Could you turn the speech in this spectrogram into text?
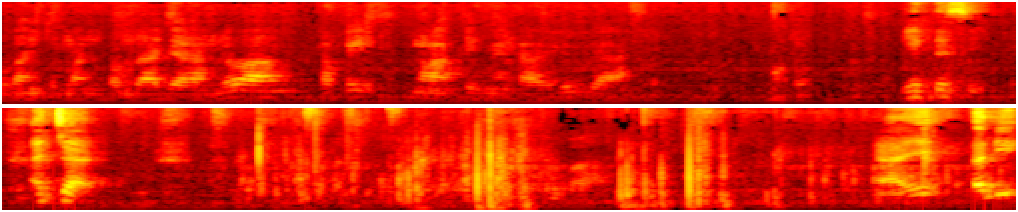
bukan cuma pembelajaran doang tapi melatih mental juga. Gitu sih. Anjir. Nah, ya, tadi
